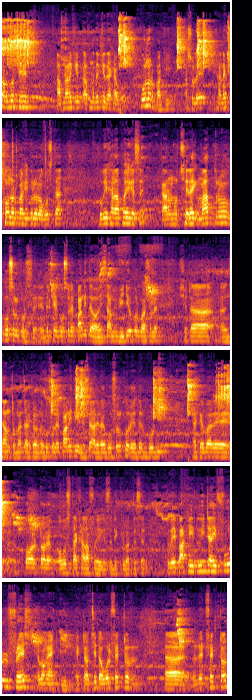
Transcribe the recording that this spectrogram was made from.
সর্বশেষ আপনারা কি আপনাদেরকে দেখাবো কোনোর পাখি। আসলে এখানে কোনোর পাখিগুলোর অবস্থা খুবই খারাপ হয়ে গেছে। কারণ হচ্ছে এরা মাত্র গোসল করছে। এদেরকে গোসলে পানি দেওয়া হয়েছে। আমি ভিডিও করব আসলে সেটা জানতো না, যার কারণে গোসলে পানি দিয়ে দিয়েছে আর এরা গোসল করে এদের বডি একেবারে আহ, পর টর অবস্থা খারাপ হয়ে গেছে দেখতে পারতেছেন। তবে এই পাখি দুইটাই ফুল ফ্রেশ এবং অ্যাক্টিভ। একটা হচ্ছে double factor red factor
